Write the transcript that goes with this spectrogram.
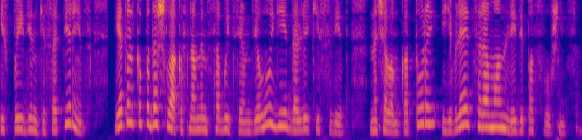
И в поединке соперниц – я только подошла к основным событиям диалогии «Далекий свет», началом которой является роман «Леди-послушница».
